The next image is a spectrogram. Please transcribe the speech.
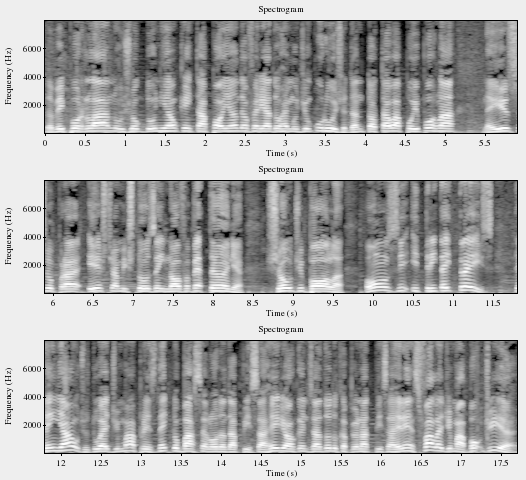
Também por lá no jogo do União, quem está apoiando é o vereador Raimundinho Coruja, dando total apoio por lá, é isso? Para este amistoso em Nova Betânia. Show de bola. 11 e 33 Tem áudio do Edmar, presidente do Barcelona da Pissarreira e organizador do Campeonato Pissarreirense. Fala, Edmar, bom dia.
